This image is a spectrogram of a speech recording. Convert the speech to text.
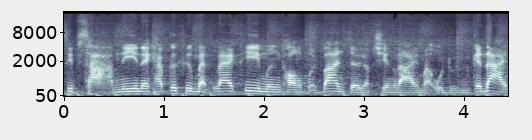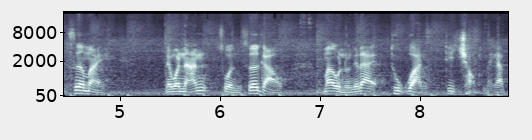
13 นี้นะครับ ก็คือแมตช์แรกที่เมืองทองเปิดบ้านเจอกับเชียงรายมาอุดหนุนกันได้ เสื้อใหม่ ในวันนั้นส่วนเสื้อเก่ามาอุดหนุนกันได้ทุกวันที่ช็อปนะครับ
